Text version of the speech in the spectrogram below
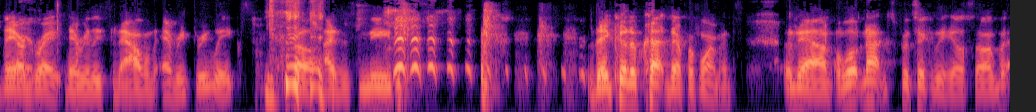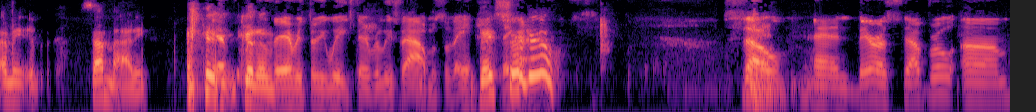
one song artist. Hill they are great. They release an album every three weeks. So I just need they could have cut their performance down. Well, not particularly Hillsong, but I mean somebody could have Every three weeks they release the album, so they they sure got- do. So, and there are several um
